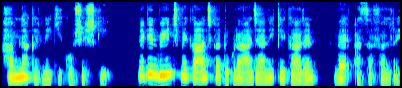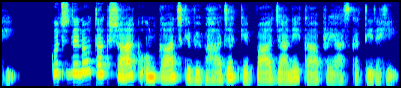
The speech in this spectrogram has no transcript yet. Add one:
हमला करने की कोशिश की, लेकिन बीच में कांच का टुकड़ा आ जाने के कारण वह असफल रही। कुछ दिनों तक शार्क उन कांच के विभाजक के पार जाने का प्रयास करती रही,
